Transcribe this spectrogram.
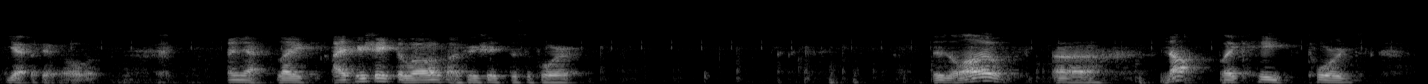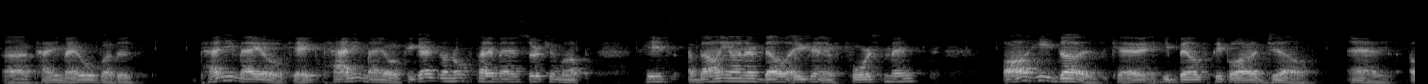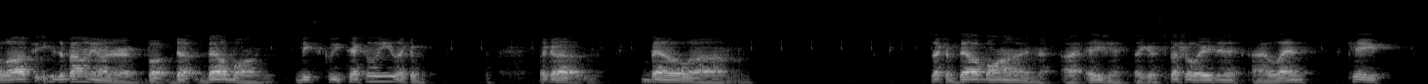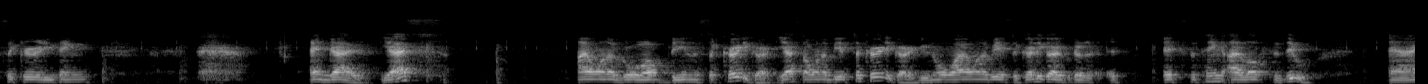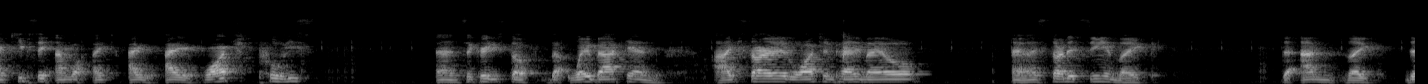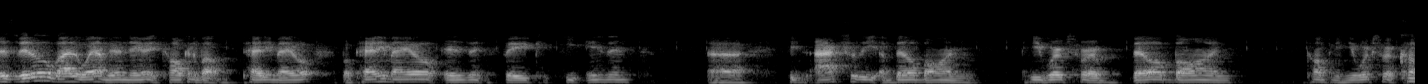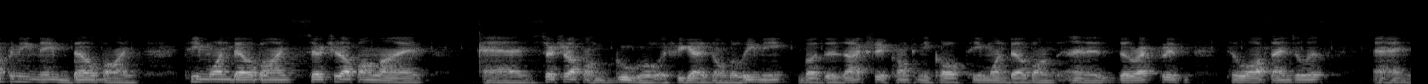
yeah, okay, hold up. And yeah, like, I appreciate the love, I appreciate the support. there's a lot of uh, not like hate towards uh, Patty Mayo, but there's Patty Mayo, okay? Patty Mayo. If you guys don't know Patty Mayo, search him up. He's a bounty hunter, bail agent enforcement. All he does, okay, he bails people out of jail, and a lot of he's a bounty hunter, but bail bonds, basically, technically like a like a bail um, like a bail bond uh, agent, like a special agent, landscape security thing. And guys, yes, I want to go up being a security guard. Yes, I want to be a security guard. You know why I want to be a security guard? Because it's it's the thing I love to do. And I keep saying I'm I I I watch police and security stuff that way back in. I started watching Patty Mayo and I started seeing like the I'm like this video by the way I'm gonna name it talking about Patty Mayo, but Patty Mayo isn't fake. He isn't. Uh, he's actually a bail bonds. He works for a bail bonds company. He works for a company named Bail Bonds. Team One Bail Bonds. Search it up online and search it up on Google if you guys don't believe me. But there's actually a company called Team One Bail Bonds, and it's directed to Los Angeles. And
